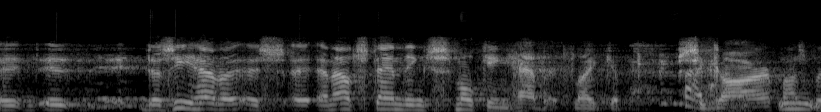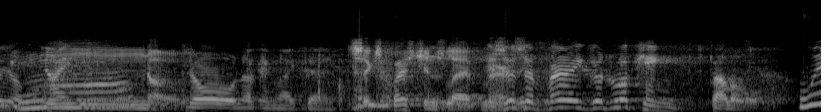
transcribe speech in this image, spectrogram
Uh, uh, does he have a, a s- a- an outstanding smoking habit, like a cigar, possibly? or pipe? Mm, No. No, nothing like that. Six questions left, Meredith. Is this a very good-looking fellow? Well,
